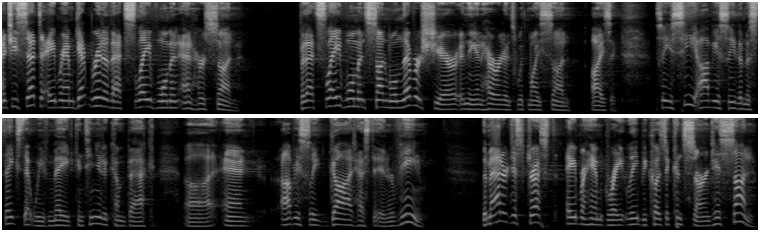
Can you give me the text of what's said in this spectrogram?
And she said to Abraham, Get rid of that slave woman and her son. For that slave woman's son will never share in the inheritance with my son Isaac. So you see, obviously, the mistakes that we've made continue to come back, uh, and obviously, God has to intervene. The matter distressed Abraham greatly because it concerned his son.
